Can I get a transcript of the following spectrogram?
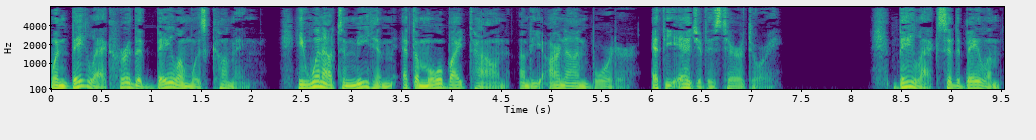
When balak heard that balaam was coming he went out to meet him at the moabite town on the arnon border at the edge of his territory. Balak said to balaam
